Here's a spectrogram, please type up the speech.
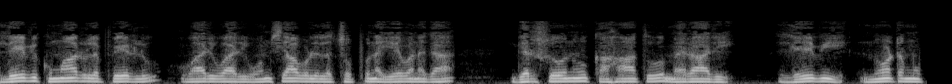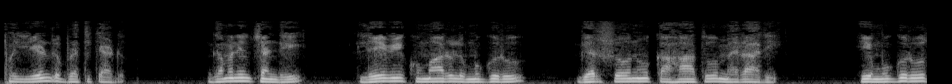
లేవి కుమారుల పేర్లు వారి వారి వంశావళుల చొప్పున ఏవనగా గెర్షోను కహాతు మెరారి. లేవి నూట ముప్పై ఏండ్లు బ్రతికాడు. గమనించండి లేవి కుమారులు ముగ్గురు గెర్షోను కహాతు మెరారి. ఈ ముగ్గురు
